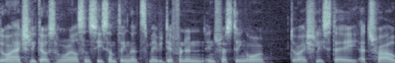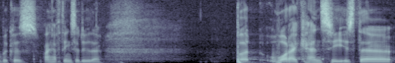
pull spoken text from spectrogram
do I actually go somewhere else and see something that's maybe different and interesting, or do I actually stay at Trouw because I have things to do there? But what I can see is there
